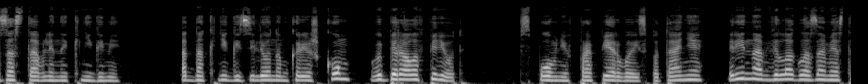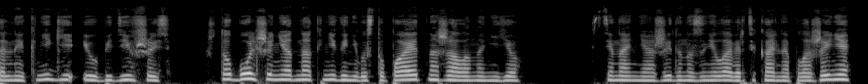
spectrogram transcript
заставленной книгами. Одна книга с зеленым корешком выпирала вперед. Вспомнив про первое испытание, Рина обвела глазами остальные книги и, убедившись, что больше ни одна книга не выступает, нажала на нее. Стена неожиданно заняла вертикальное положение,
